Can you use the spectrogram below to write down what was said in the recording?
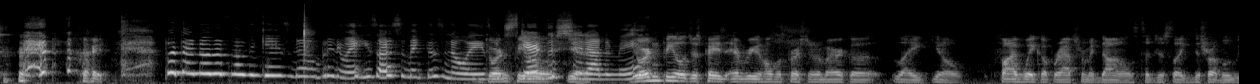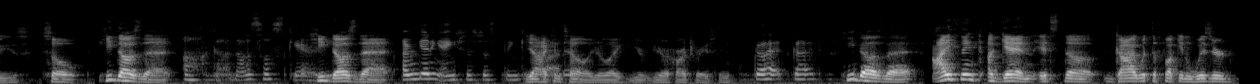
right. But I know that's not the case now. But anyway, he starts to make this noise, Jordan which scared Peele, the shit yeah. out of me. Jordan Peele just pays every homeless person in America like you know five wake up wraps from McDonald's to just like disrupt movies. So he does that. Oh god, that was so scary. He does that. I'm getting anxious just thinking. Yeah, I can it. tell. You're like your your heart's racing. Go ahead, go ahead. He does that. I think again, it's the guy with the fucking wizard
